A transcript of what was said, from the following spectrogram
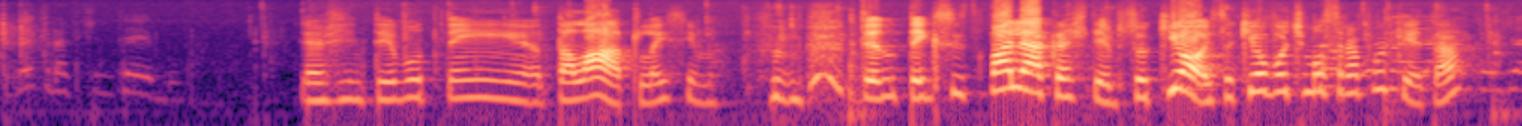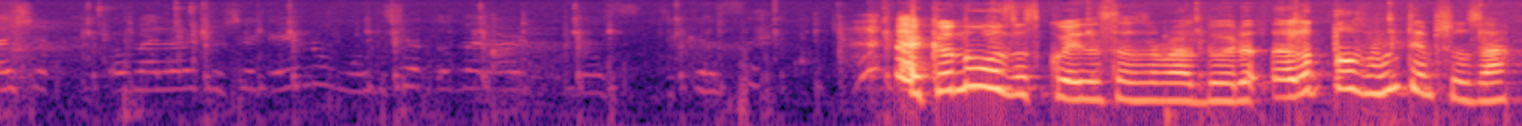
Cadê a crafting table? Tem. Tá lá, tá lá em cima. tem, tem que se espalhar crash table. Isso aqui, ó. Isso aqui eu vou te mostrar por quê, tá? é eu já che- O melhor é que eu cheguei no mundo e já tô melhor de câncer. É que eu não uso as coisas, essas armaduras. Eu tô muito tempo sem usar.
